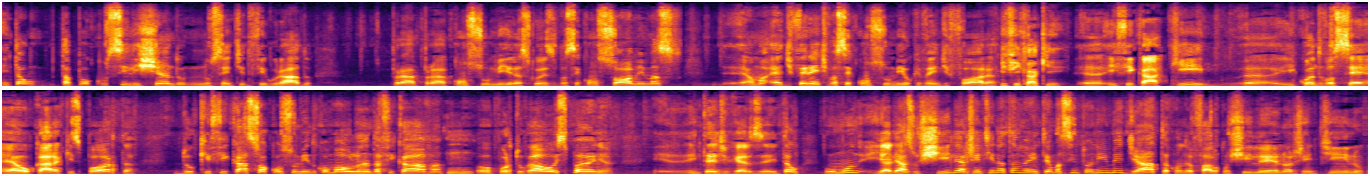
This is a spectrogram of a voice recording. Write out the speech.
então tá pouco se lixando no sentido figurado para consumir as coisas. Você consome, mas é, uma, é diferente você consumir o que vem de fora E ficar aqui. eh, e ficar aqui eh, e quando você é o cara que exporta do que ficar só consumindo como a Holanda ficava ou Portugal ou Espanha. Entende o que quero dizer? Então o mundo e aliás o Chile e a Argentina também. Tem uma sintonia imediata quando eu falo com chileno argentino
